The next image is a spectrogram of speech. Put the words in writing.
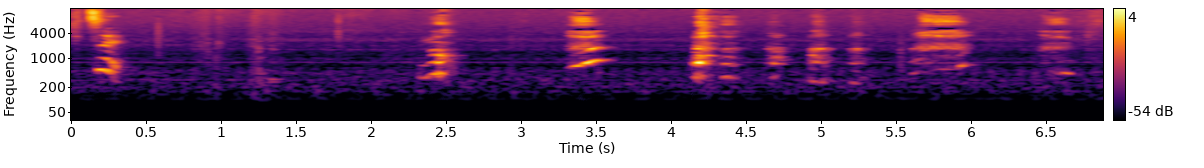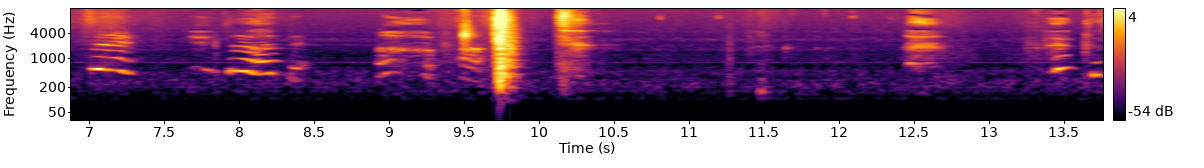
きついのきついちょっと待ってあちょっ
